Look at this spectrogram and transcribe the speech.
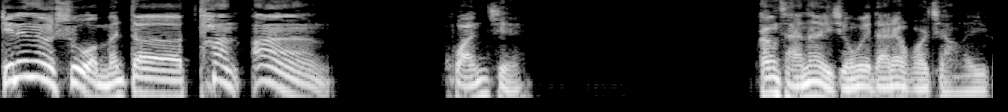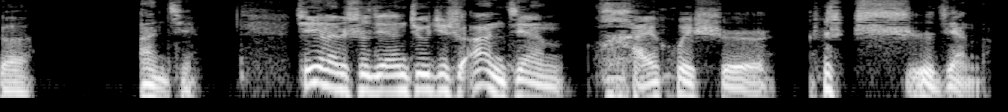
今天呢是我们的探案环节。刚才呢已经为大家伙讲了一个案件，接下来的时间究竟是案件还会是事件呢？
